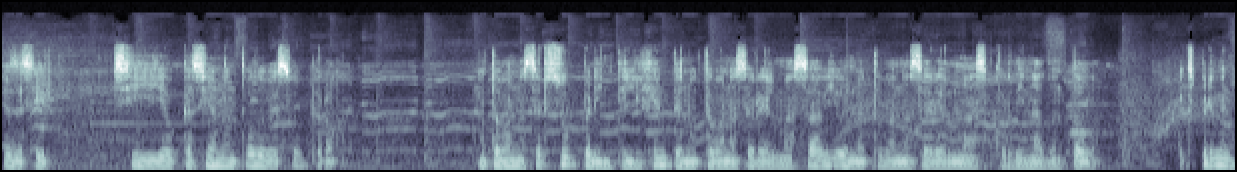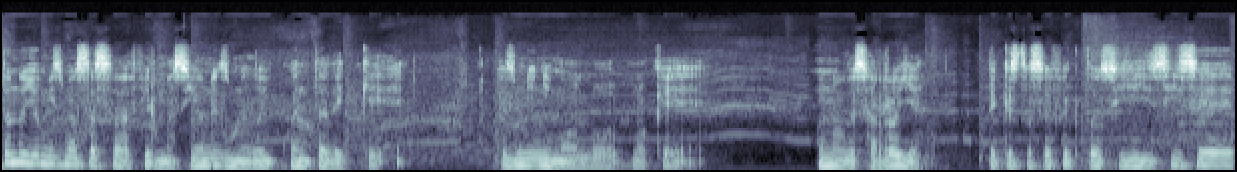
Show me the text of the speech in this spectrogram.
Es decir, sí ocasionan todo eso, pero no te van a hacer súper inteligente, no te van a hacer el más sabio, no te van a hacer el más coordinado en todo. Experimentando yo mismo esas afirmaciones me doy cuenta de que es mínimo lo, lo que uno desarrolla, de que estos efectos sí, sí se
